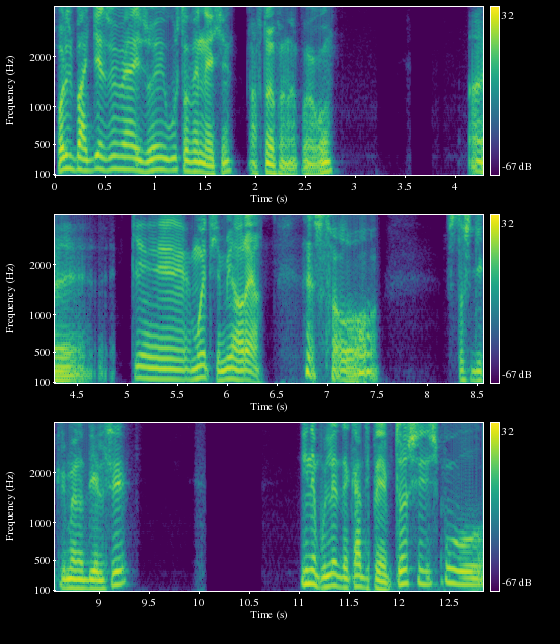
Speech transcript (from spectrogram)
Χωρίς μπαγκές βέβαια η ζωή γούστο δεν έχει. Αυτό έχω να πω εγώ. Ε, και μου έτυχε μια ωραία στο, στο συγκεκριμένο DLC. Είναι που λέτε κάτι περιπτώσεις που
